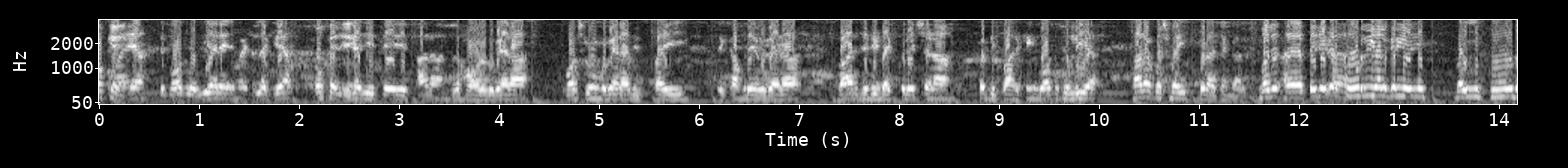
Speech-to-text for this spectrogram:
Okay. ਆਏ ਆ ਤੇ ਬਹੁਤ ਵਧੀਆ ਅਰੇਂਜਮੈਂਟ ਲੱਗਿਆ। Okay ਜੀ। ਠੀਕ ਹੈ ਜੀ ਤੇ ਸਾਰਾ ਅੰਦਰ ਹਾਲ ਵਗੈਰਾ ਵਾਸ਼ਰੂਮ ਵਗੈਰਾ ਦੀ ਸਫ਼ਾਈ ਤੇ ਕਮਰੇ ਵਗੈਰਾ ਬਾਹਰ ਜਿਹੜੀ ਡੈਕੋਰੇਸ਼ਨ ਆ ਤੁਹਾਡੀ ਪਾਰਕਿੰਗ ਬਹੁਤ ਖੁੱਲੀ ਆ। ਸਾਰਾ ਕੁਝ ਬਾਈ ਬੜਾ ਚੰਗਾ ਲੱਗਾ ਅਹ, ਤੇ ਜੇਕਰ ਫੂਡ ਦੀ ਗੱਲ ਕਰੀਏ ਜੀ? ਬਾਈ ਫੂਡ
